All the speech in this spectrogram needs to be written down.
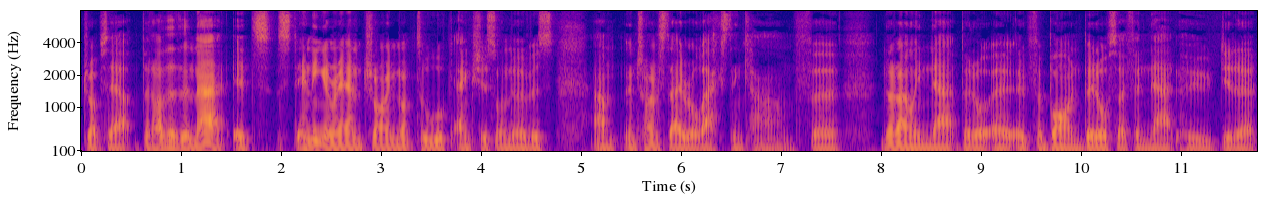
drops out. But other than that, it's standing around trying not to look anxious or nervous, um, and trying to stay relaxed and calm for not only Nat but uh, for Bond, but also for Nat who did a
